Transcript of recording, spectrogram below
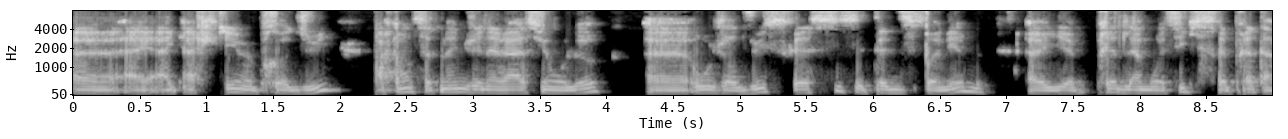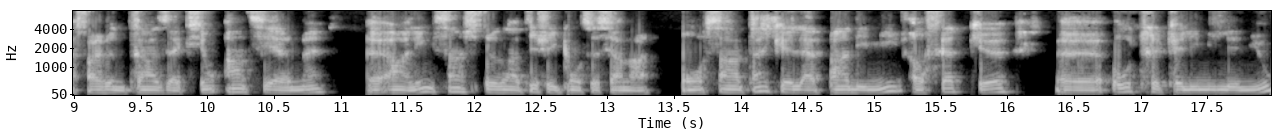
euh, acheter un produit. Par contre, cette même génération-là, euh, aujourd'hui, serait, si c'était disponible, euh, il y a près de la moitié qui serait prête à faire une transaction entièrement en ligne sans se présenter chez le concessionnaire. On s'entend que la pandémie a fait que, autre que les milléniaux,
